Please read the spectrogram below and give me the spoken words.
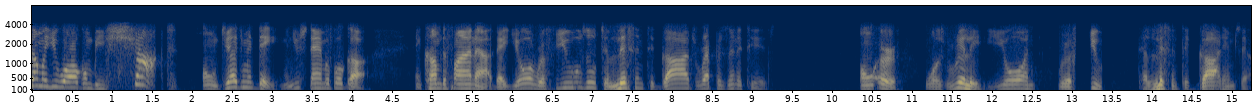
Some of you all gonna be shocked on Judgment Day when you stand before God and come to find out that your refusal to listen to God's representatives on earth was really your refusal to listen to God Himself.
